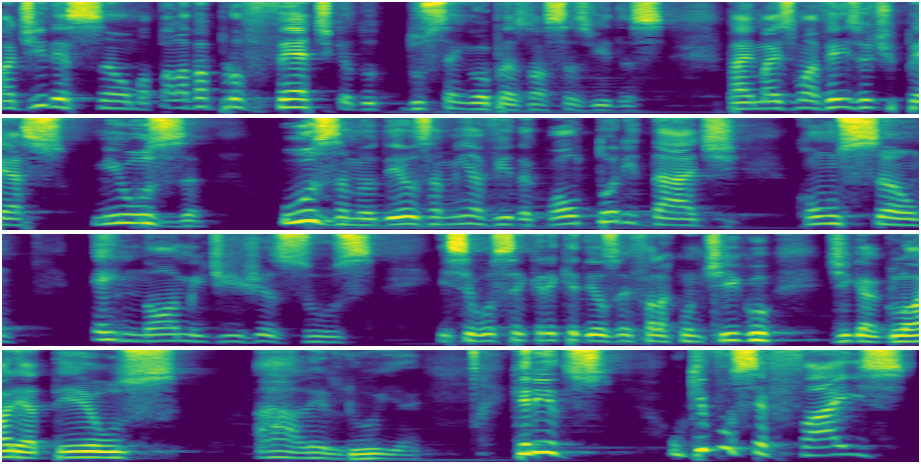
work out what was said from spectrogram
uma direção, uma palavra profética do, do Senhor para as nossas vidas. Pai, mais uma vez eu te peço, me usa, usa, meu Deus, a minha vida com autoridade, com unção, em nome de Jesus. E se você crê que Deus vai falar contigo, diga glória a Deus, aleluia. Queridos, o que você faz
